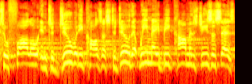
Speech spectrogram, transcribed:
to follow and to do what he calls us to do, that we may become, as Jesus says,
